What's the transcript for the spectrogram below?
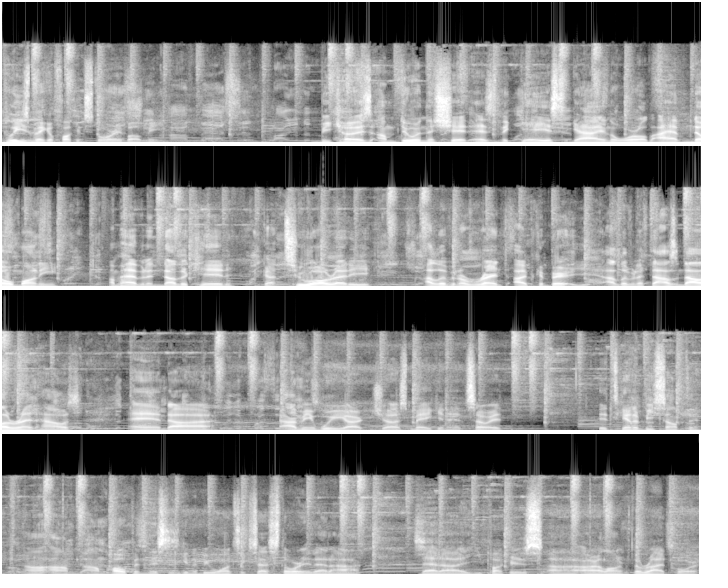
please make a fucking story about me because I'm doing this shit as the gayest guy in the world. I have no money. I'm having another kid. Got two already. I live in a rent. I can barely. I live in a thousand dollar rent house, and uh, I mean we are just making it. So it it's gonna be something. Uh, I'm I'm hoping this is gonna be one success story that uh that uh you fuckers uh, are along for the ride for.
